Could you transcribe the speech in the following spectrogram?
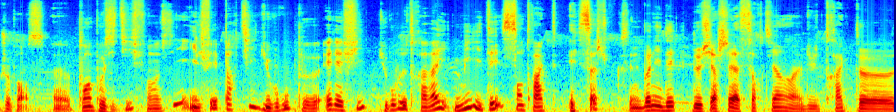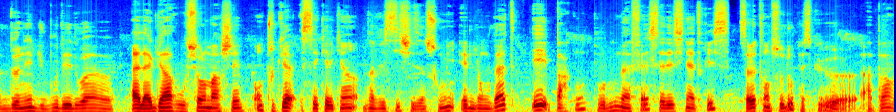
je pense. Euh, point positif aussi, il fait partie du groupe euh, LFI, du groupe de travail Milité sans tract. Et ça, je trouve que c'est une bonne idée de chercher à sortir euh, du tract donné du bout des doigts à la gare ou sur le marché. En tout cas, c'est quelqu'un d'investi chez Insoumis et de longue date. Et par contre, pour Luna Fess, la dessinatrice, ça va être un pseudo parce que, à part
